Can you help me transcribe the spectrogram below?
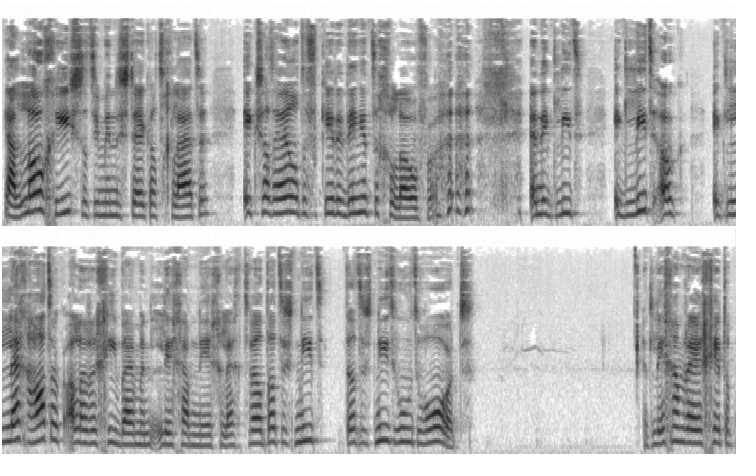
Ja, logisch dat hij me in de steek had gelaten. Ik zat heel de verkeerde dingen te geloven. en ik liet, ik liet ook ik leg, had ook alle regie bij mijn lichaam neergelegd. Terwijl dat is niet, dat is niet hoe het hoort. Het lichaam reageert op,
